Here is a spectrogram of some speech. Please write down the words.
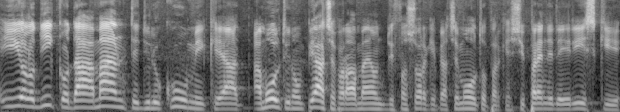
eh, io lo dico da amante di Lucumi che a, a molti non piace, però a me è un difensore che piace molto perché si prende dei rischi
